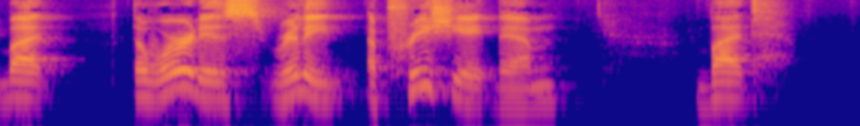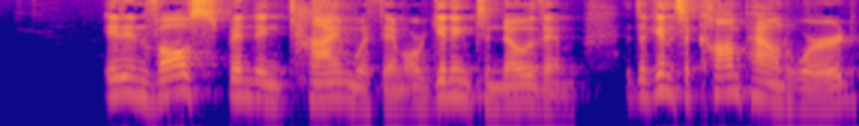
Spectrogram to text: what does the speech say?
But the word is really appreciate them, but it involves spending time with them or getting to know them. Again, it's a compound word,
